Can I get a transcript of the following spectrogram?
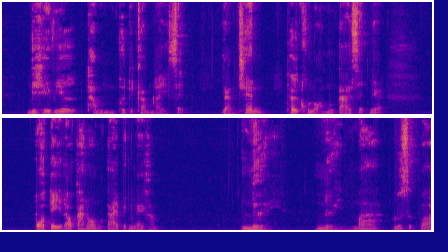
ำ behavior ทำพฤติกรรมใดเสร็จ อย่างเช่น ถ้าเกิดคุณออกกำลังกายเสร็จเนี่ยปกติแล้วการออกกำลังกายเป็นไงครับ เหนื่อยเหนื่อยมาก รู้สึกว่า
